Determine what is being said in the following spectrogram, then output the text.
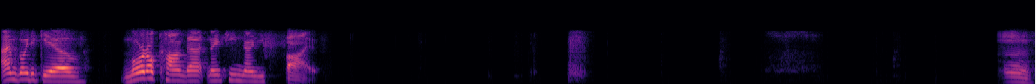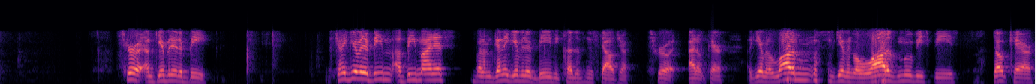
I'm going to give Mortal Kombat 1995. Mm. Screw it, I'm giving it a B. Gonna give it a B, a B minus, but I'm gonna give it a B because of nostalgia. Screw it, I don't care. I give it a lot of, I've given a lot of movies B's. Don't care.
